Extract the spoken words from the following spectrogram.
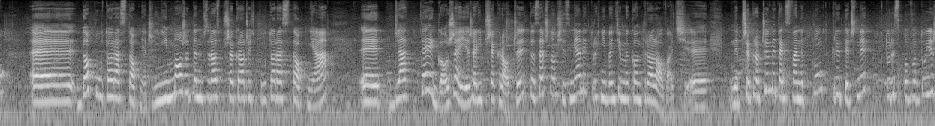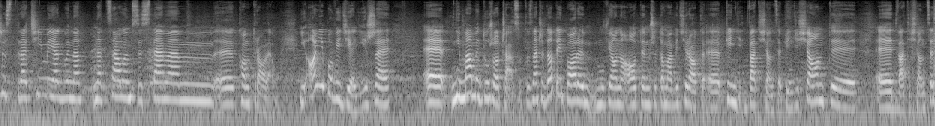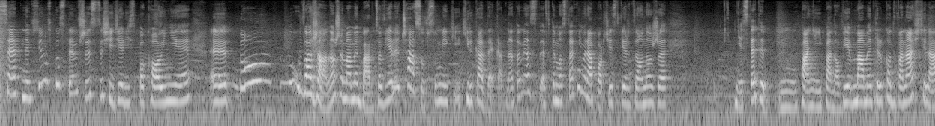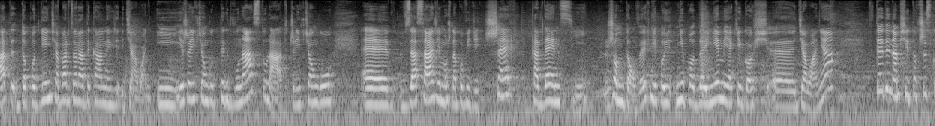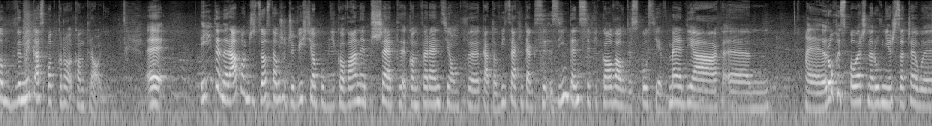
do 1,5 stopnia, czyli nie może ten wzrost przekroczyć 1,5 stopnia, dlatego że jeżeli przekroczy, to zaczną się zmiany, których nie będziemy kontrolować. Przekroczymy tak zwany punkt krytyczny, który spowoduje, że stracimy jakby nad, nad całym systemem e, kontrolę. I oni powiedzieli, że e, nie mamy dużo czasu. To znaczy do tej pory mówiono o tym, że to ma być rok 2050, 2100. W związku z tym wszyscy siedzieli spokojnie, e, bo uważano, że mamy bardzo wiele czasu, w sumie kilka dekad. Natomiast w tym ostatnim raporcie stwierdzono, że Niestety, mm, Panie i Panowie, mamy tylko 12 lat do podjęcia bardzo radykalnych działań. I jeżeli w ciągu tych 12 lat, czyli w ciągu e, w zasadzie można powiedzieć trzech kadencji rządowych, nie, po, nie podejmiemy jakiegoś e, działania, wtedy nam się to wszystko wymyka spod kontroli. I ten raport został rzeczywiście opublikowany przed konferencją w Katowicach i tak zintensyfikował dyskusję w mediach. E, ruchy społeczne również zaczęły,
